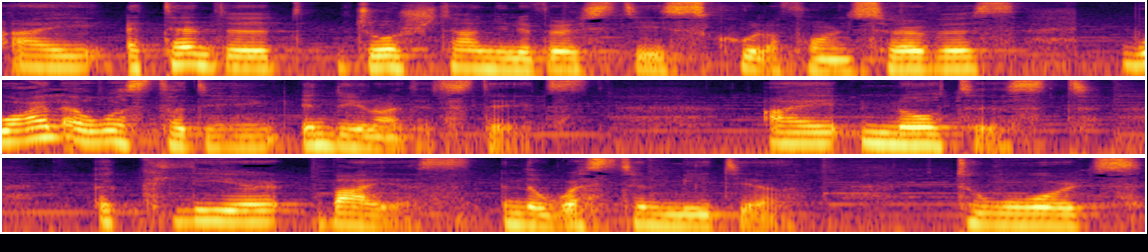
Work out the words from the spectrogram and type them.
I attended Georgetown University's School of Foreign Service. While I was studying in the United States, I noticed a clear bias in the Western media towards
